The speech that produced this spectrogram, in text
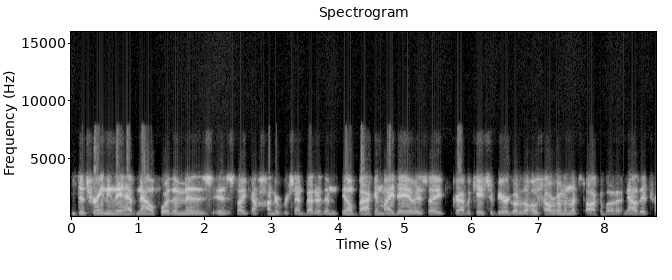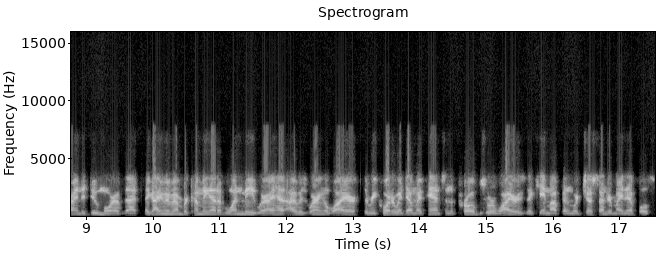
the training they have now for them is is like a hundred percent better than you know back in my day. It was like grab a case of beer, go to the hotel room, and let's talk about it. Now they're trying to do more of that. Like I remember coming out of one meet where I had I was wearing a wire. The recorder went down my pants, and the probes were wires that came up and were just under my nipples.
